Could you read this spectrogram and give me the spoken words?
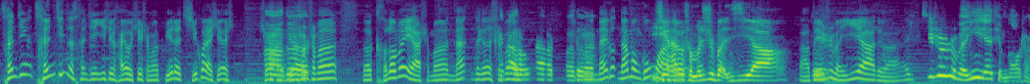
曾经曾经的曾经，也许还有一些什么别的奇怪的些。啊，比如说什么呃可乐妹啊，什么南那个什么什么南南梦宫啊，以前还有什么日本一啊啊，对日本一啊，对吧？其实日本一也挺高产，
